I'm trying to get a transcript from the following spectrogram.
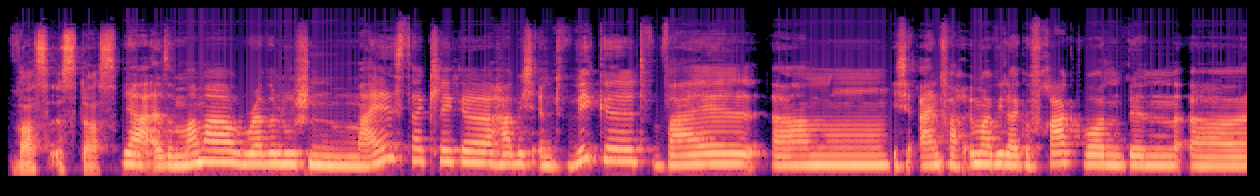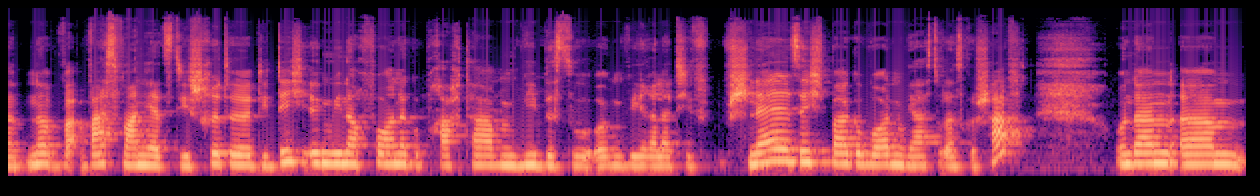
Was ist das? Ja, also Mama Revolution Meisterklicke habe ich entwickelt, weil ähm, ich einfach immer wieder gefragt worden bin, äh, ne, was waren jetzt die Schritte, die dich irgendwie nach vorne gebracht haben? Wie bist du irgendwie relativ schnell sichtbar geworden? Wie hast du das geschafft? Und dann, ähm,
